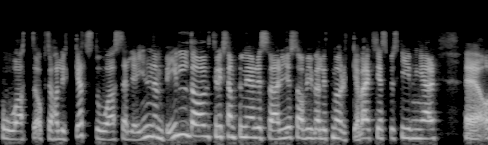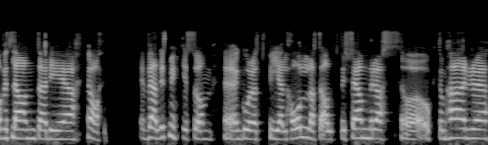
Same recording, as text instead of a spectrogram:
på att också ha lyckats då sälja in en bild av, till exempel nere i Sverige så har vi väldigt mörka verklighetsbeskrivningar eh, av ett land där det ja, är väldigt mycket som eh, går åt fel håll, att allt försämras och de här eh,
